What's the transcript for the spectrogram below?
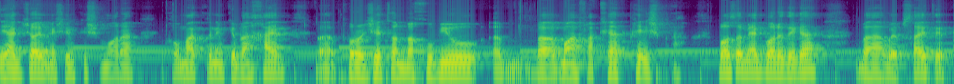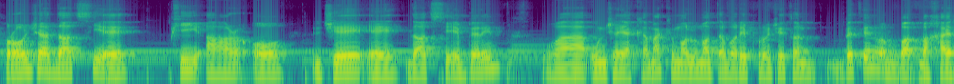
یک جای میشیم که شما را کمک کنیم که بخیر پروژهتان به خوبی و به موفقیت پیش بره. بازم یک بار دیگه به وبسایت proja.ca p r o j a.ca برین. و اونجا یک کمک معلومات درباره پروژهتان بتین و بخیر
